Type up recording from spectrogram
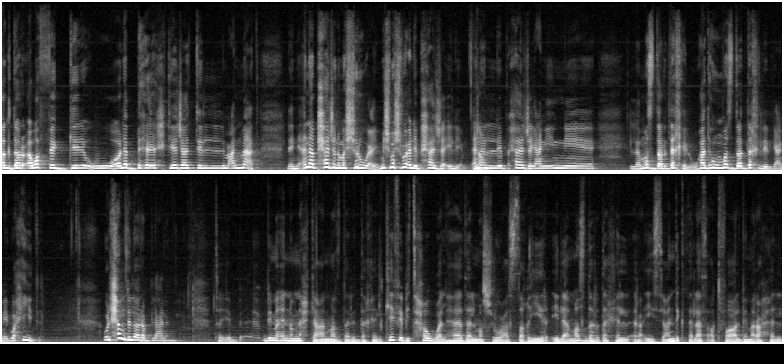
أقدر أوفق والبي احتياجات المعلمات. لأني أنا بحاجة لمشروعي مش مشروعي اللي بحاجة إلي. أنا نعم. اللي بحاجة يعني إني لمصدر دخل وهذا هو مصدر دخل يعني الوحيد. والحمد لله رب العالمين. طيب بما إنه بنحكي عن مصدر الدخل كيف بيتحول هذا المشروع الصغير إلى مصدر دخل رئيسي؟ عندك ثلاث أطفال بمراحل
